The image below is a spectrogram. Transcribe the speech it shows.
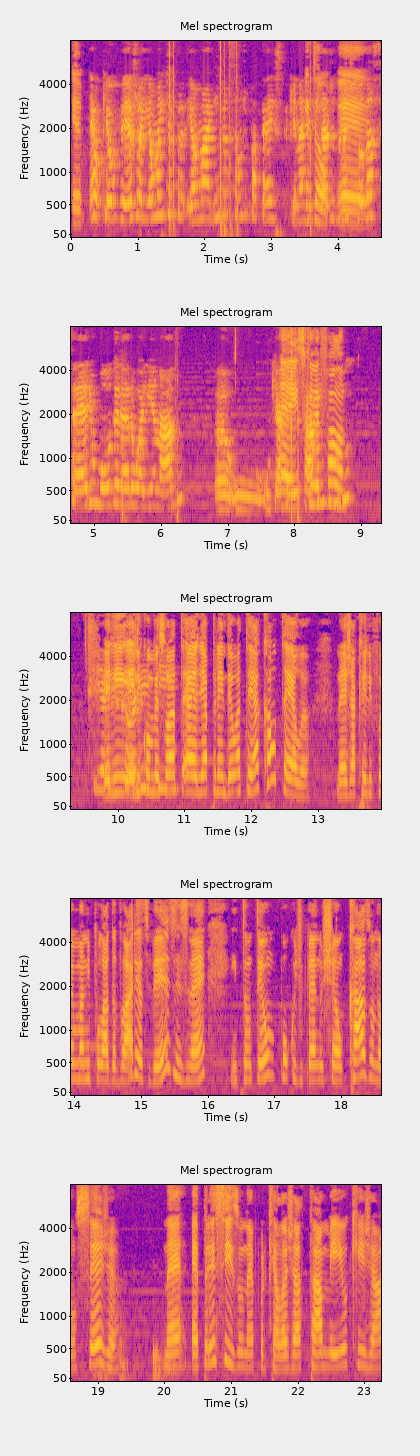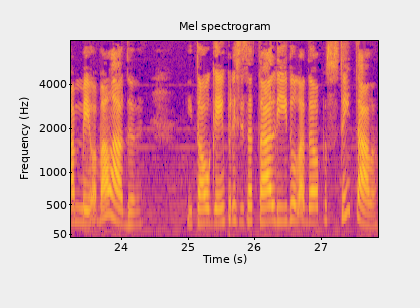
É, o que eu vejo aí é uma, interpre- é uma inversão de papéis, porque na Então, realidade, durante é- toda a série, o Mulder era o alienado, ah, o, o que É, isso que eu acreditava ia falar. tudo, Ele, ele começou que... a ter- ele aprendeu a ter a cautela, né? Já que ele foi manipulado várias vezes, né? Então ter um pouco de pé no chão, caso não seja, né? É preciso, né? Porque ela já tá meio que já meio abalada, né? Então alguém precisa estar ali do lado dela para sustentá-la.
